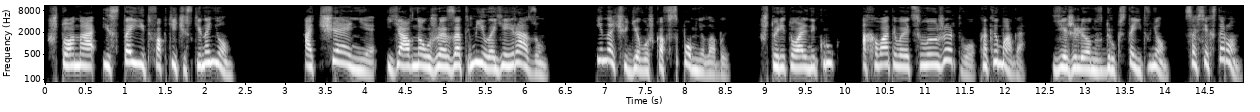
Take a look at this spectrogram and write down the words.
что она и стоит фактически на нем. Отчаяние явно уже затмило ей разум, иначе девушка вспомнила бы, что ритуальный круг охватывает свою жертву, как и мага, ежели он вдруг стоит в нем со всех сторон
